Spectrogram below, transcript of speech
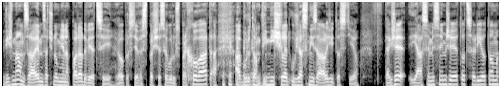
Když mám zájem, začnou mě napadat věci, jo, prostě ve sprše se budu sprchovat a, a budu tam vymýšlet úžasné záležitosti, jo. Takže já si myslím, že je to celý o tom,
